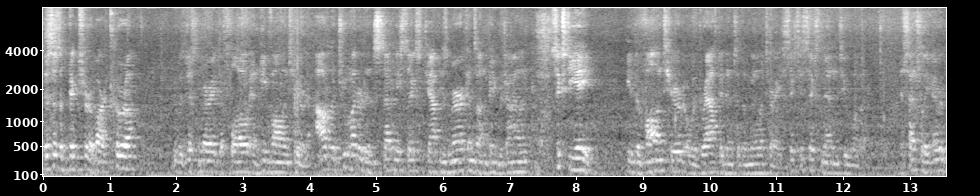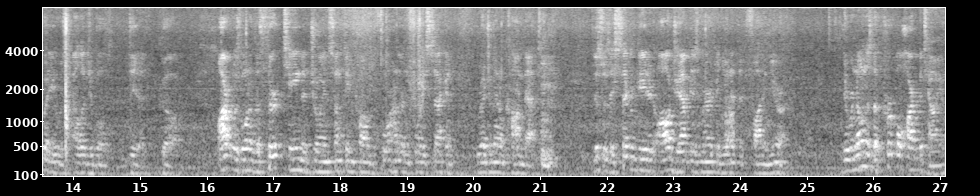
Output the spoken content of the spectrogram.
This is a picture of Art Koura, who was just married to Flo, and he volunteered. Out of the two hundred and seventy-six Japanese Americans on Bainbridge Island, sixty-eight either volunteered or were drafted into the military, sixty-six men and two women. Essentially, everybody who was eligible did go. Art was one of the thirteen that joined something called the four hundred and forty-second Regimental Combat Team. This was a segregated, all Japanese American unit that fought in Europe. They were known as the Purple Heart Battalion.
